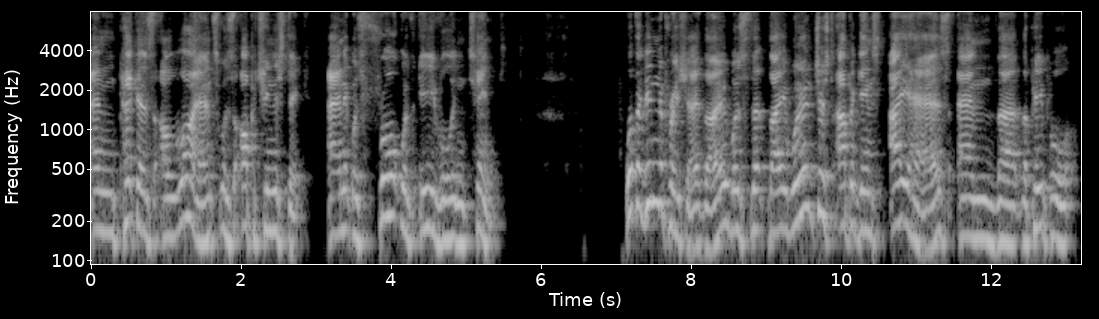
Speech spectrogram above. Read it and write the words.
and Pekah's alliance was opportunistic and it was fraught with evil intent. What they didn't appreciate, though, was that they weren't just up against Ahaz and the, the people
